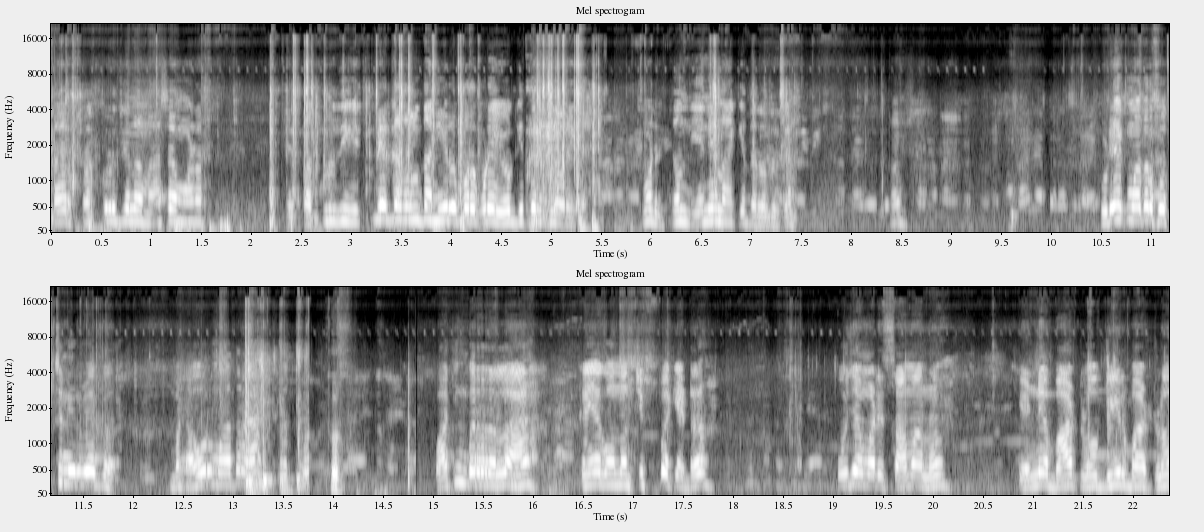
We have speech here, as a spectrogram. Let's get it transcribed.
ಸರ್ ಪ್ರಕೃತಿನ ನಾಶ ಮಾಡೋ ಪ್ರಕೃತಿ ಬೇಕಾದಂಥ ನೀರು ಬರೋ ಕೂಡ ಯೋಗ್ಯತೆ ಇಲ್ಲ ಅವರಿಗೆ. ನೋಡ್ರಿ ತಂದು ಏನೇನು ಹಾಕಿದ್ದಾರೆ ಅದಕ್ಕೆ ಕುಡಿಯೋಕೆ ಮಾತ್ರ ಸ್ವಚ್ಛ ನೀರು ಬೇಕು. ಬಟ್ ಅವ್ರು ಮಾತ್ರ ವಾಕಿಂಗ್ ಬರೋರೆಲ್ಲ ಕೈಯಾಗ ಒಂದೊಂದು ಚಿಪ್ ಪ್ಯಾಕೆಟ್ ಪೂಜೆ ಮಾಡಿದ ಸಾಮಾನು ಎಣ್ಣೆ bottle beer bottle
